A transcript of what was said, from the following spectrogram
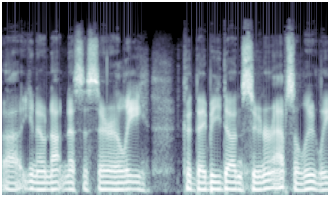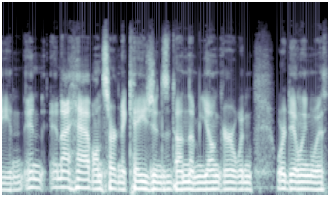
Uh, you know, not necessarily could they be done sooner? Absolutely, and and and I have on certain occasions done them younger when we're dealing with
